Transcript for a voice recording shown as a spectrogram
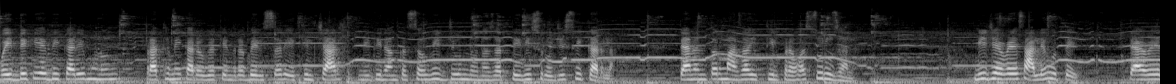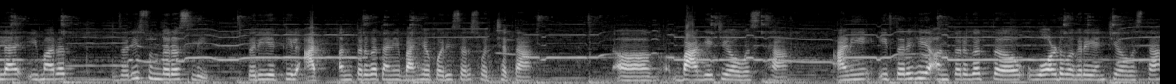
वैद्यकीय अधिकारी म्हणून प्राथमिक आरोग्य केंद्र बेलसर येथील चार्ज मी दिनांक सव्वीस जून दोन हजार तेवीस रोजी स्वीकारला. त्यानंतर माझा येथील प्रवास सुरू झाला. मी ज्यावेळेस आले होते त्यावेळेला इमारत जरी सुंदर असली तरी येथील आत अंतर्गत आणि बाह्य परिसर स्वच्छता बागेची अवस्था आणि इतरही अंतर्गत वॉर्ड वगैरे यांची अवस्था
